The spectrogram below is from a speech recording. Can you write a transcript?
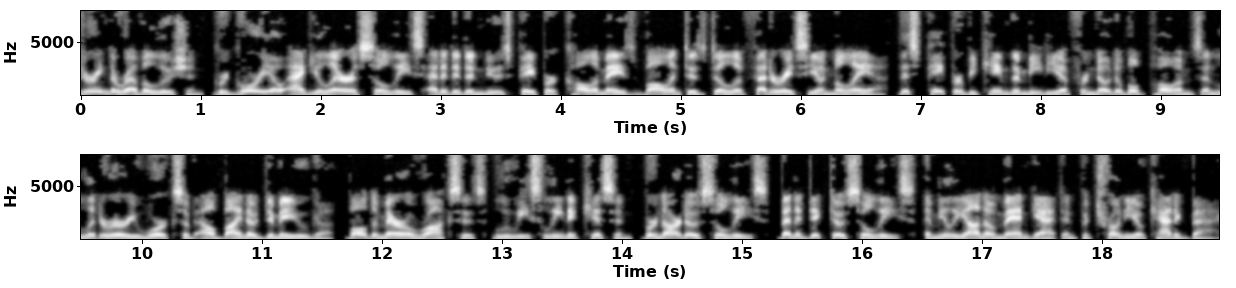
During the Revolution, Gregorio Aguilera Solis edited a newspaper Columnas Volantes de la Federación Malaya. This paper became the media for notable poems and literary works of Albino de Mayuga, Baldomero Roxas, Luis Lina Kisan, Bernardo Solis, Benedicto Solis, Emiliano Mangat and Petronio Catagbac.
